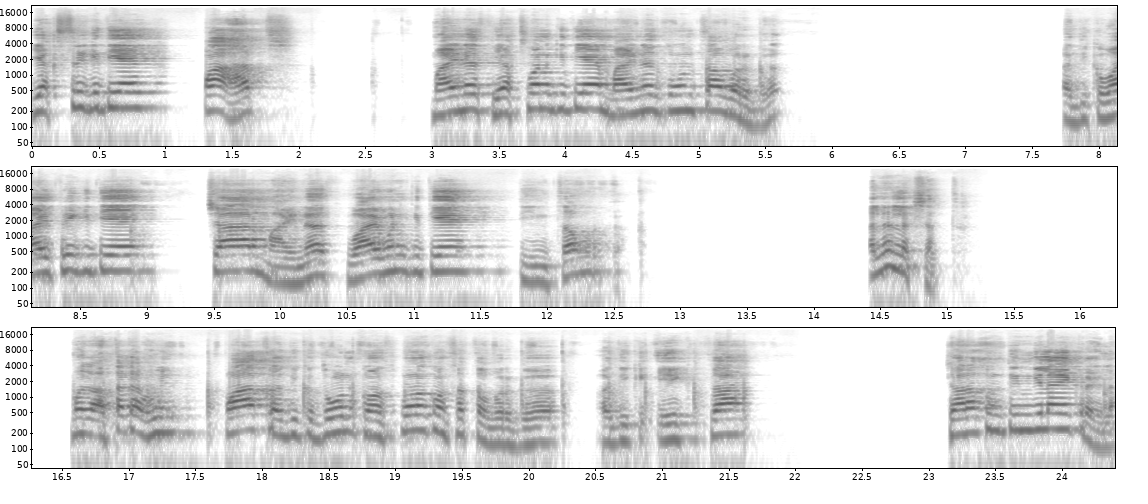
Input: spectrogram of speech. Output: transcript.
एक्स थ्री किती आहे? पाच मायनस एक्स वन किती आहे? मायनस दोनचा वर्ग. अधिक वाय थ्री किती आहे? चार मायनस वाय वन किती आहे? तीनचा वर्ग. आलं लक्षात? मग आता काय होईल? पाच अधिक दोन कंसपूर्ण कंसाचा वर्ग अधिक एकचा चारातून तीन गेला एक राहिला.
